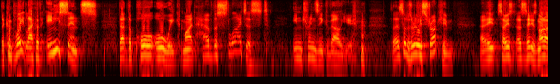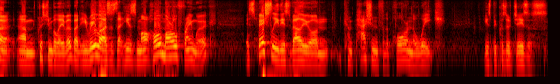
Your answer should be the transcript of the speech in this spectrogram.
the complete lack of any sense that the poor or weak might have the slightest intrinsic value. so that sort of really struck him. Uh, he, so, as I said, he's not a um, Christian believer, but he realizes that his mo- whole moral framework, especially this value on compassion for the poor and the weak is because of Jesus.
